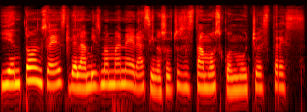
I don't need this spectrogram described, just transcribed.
Y entonces, de la misma manera, si nosotros estamos con mucho estrés,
